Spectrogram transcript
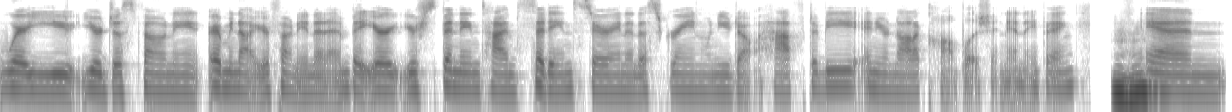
where you you're just phoning. I mean, not you're phoning it in, but you're you're spending time sitting staring at a screen when you don't have to be, and you're not accomplishing anything. Mm-hmm. And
